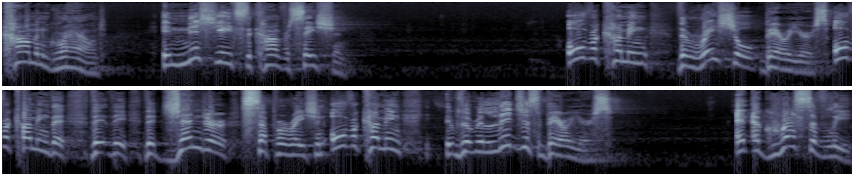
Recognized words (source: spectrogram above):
common ground, initiates the conversation, overcoming the racial barriers, overcoming the, the, the, the, gender separation, overcoming the religious barriers, and aggressively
